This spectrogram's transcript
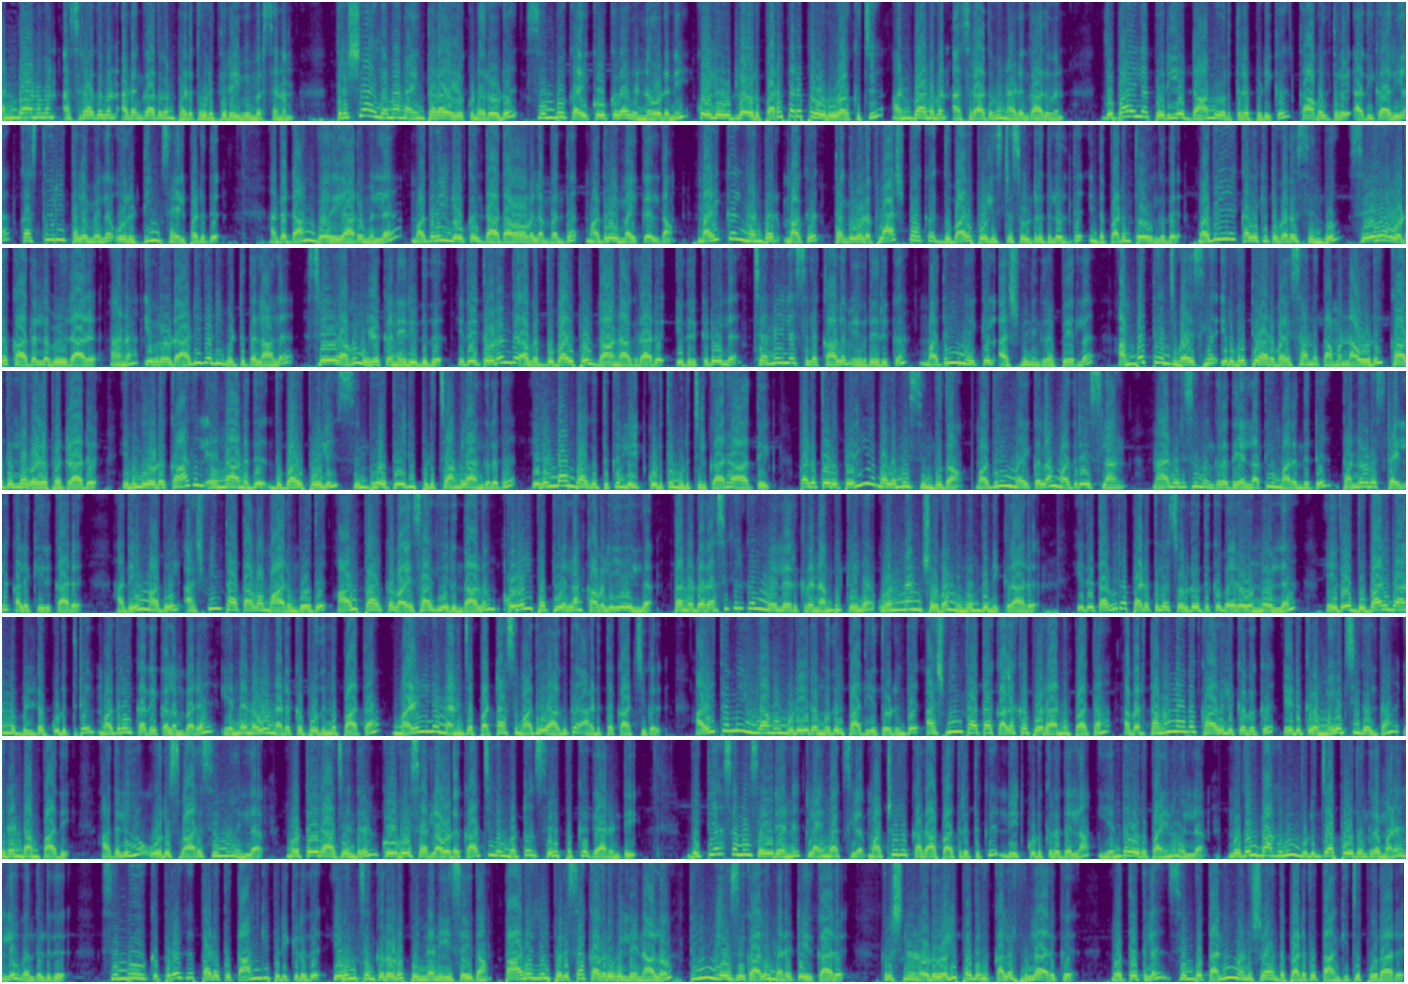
அன்பானவன் அசராதவன் அடங்காதவன் படத்தோட திரை விமர்சனம். த்ரிஷா இல்லனா நயன்தாரா இயக்குனரோடு சிம்பு கைகோக்குறார் என்ன உடனே கோலிவுட்ல ஒரு பரபரப்பை உருவாக்குச்சு அன்பானவன் அசராதவன் அடங்காதவன். துபாயில பெரிய டான் ஒருத்தரை பிடிக்க காவல்துறை அதிகாரியா கஸ்தூரி தலைமையில ஒரு டீம் செயல்படுது. அந்த டான் வேற யாரும் இல்ல மதுரை லோக்கல் தாதாவா வலம் வந்த மதுரை மைக்கேல் தான். மைக்கேல் நண்பர் மகர் தங்களோட பிளாஷ்பேக்க துபாய் போலீஸ்ட சொல்றதுல இருந்து இந்த படம் துவங்குது. மதுரையை கலக்கிட்டு வர சிம்பு ஸ்ரேயாவோட காதல்ல விழுறாரு. ஆனா இவரோட அடிதடி வெட்டுதலால ஸ்ரேயாவை இழக்க நேரிடுது. இதைத் தொடர்ந்து அவர் துபாய் போய் டான் ஆகுறாரு. இதற்கிடையில சென்னையில சில காலம் இவர் இருக்க மதுரை மைக்கேல் அஸ்வின்ங்கிற பேர்ல 55 வயசுல இருபத்தி ஆறு வயசான தமன்னாவோடு காதல்ல வழப்படுறாரு. இவங்களோட காதல் என்ன ஆனது? துபாய் போலீஸ் சிம்புவை தேடி பிடிச்சாங்களாங்கிறத இரண்டாம் பாகத்துக்கு லீட் கொடுத்து முடிச்சிருக்காரு ஆர்த்திக். படத்தோட பெரிய பலமே சிம்பு தான் மதுரை மைக்கலா மதுரை ஸ்லாங். மேனரிசம்ங்கிறது எல்லாத்தையும் மறந்துட்டு தன்னோட ஸ்டைல்ல கலக்கி இருக்காரு அதே மாதிரி அஸ்வின் தாத்தாவா மாறும்போது ஆள் பார்க்க வயசாகி இருந்தாலும் குரல் பத்தி எல்லாம் கவலையே இல்ல. தன்னோட ரசிகர்கள் மேல இருக்கிற நம்பிக்கையில ஒன் மேன் ஷோவா நிமிர்ந்து நிக்கிறாரு. இது தவிர படத்துல சொல்றதுக்கு வேற ஒண்ணும் இல்ல. ஏதோ துபாய் டான்னு பில்டப் கொடுத்துட்டு மதுரை கதை கிளம்பற என்னென்னவோ நடக்க போகுதுன்னு பார்த்தா மழையில நனைஞ்ச பட்டாசு மாதிரி ஆகுது அடுத்த காட்சிகள். அழுத்தமே இல்லாம முடியிற முதல் பாதியை தொடர்ந்து அஸ்வின் தாத்தா கலக்க போறாருன்னு பார்த்தா அவர் தமன்னாவை காதலிக்கவுக்கு எடுக்கிற முயற்சி முயற்சிகள் தான் இரண்டாம் பாதி. அதுலயும் ஒரு சுவாரஸ்யமும் இல்ல. மொட்டை ராஜேந்திரன் கோவை சர்லாவோட காட்சிகள் மட்டும் சிரிப்புக்கு கேரண்டி வித்தியாசமா செய்யறேன்னு கிளைமேக்ஸ்ல மற்றொரு கதாபாத்திரத்துக்கு லீட் கொடுக்கறதெல்லாம் எந்த ஒரு பயனும் இல்ல. முதல் பாகமே முடிஞ்சா போதுங்கிற மனநிலை வந்துடுது. சிம்புவுக்கு பிறகு படத்தை தாங்கி பிடிக்கிறது யுவன் சங்கரோட பின்னணி இசைதான். பாடல்கள் பெருசா கவரவில்லைனாலும் தீம் மியூசிக்கால மிரட்டி இருக்காரு. கிருஷ்ணனோட ஒளிப்பதிவு கலர்ஃபுல்லா இருக்கு. மொத்தத்துல சிம்பு தனி மனுஷரா அந்த படத்தை தாங்கிட்டு போறாரு.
